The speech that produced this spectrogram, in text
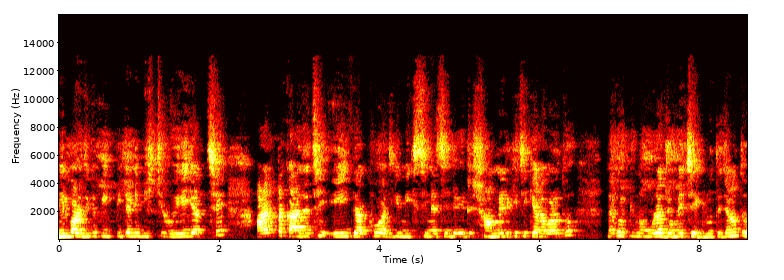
মেলবার ওদিকে পিটপিটানি বৃষ্টি হয়েই যাচ্ছে। আর একটা কাজ আছে, এই দেখো আজকে মিক্সি মেশিনটাকে একটু সামনে রেখেছি কেন বলতো? দেখো একটু নোংরা জমেছে এগুলোতে, জানো তো?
